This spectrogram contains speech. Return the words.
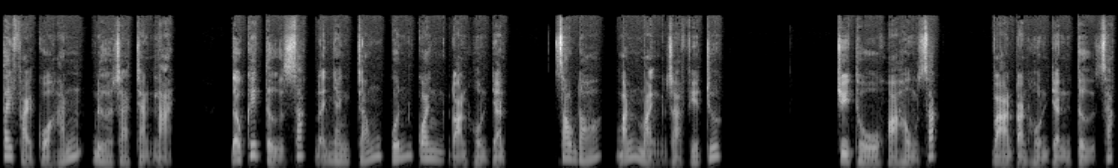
tay phải của hắn đưa ra chặn lại. Đầu khí tử sắc đã nhanh chóng quấn quanh đoạn hồn nhận, sau đó bắn mạnh ra phía trước. Truy thủ hỏa hồng sắc và đoạn hồn nhận tử sắc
